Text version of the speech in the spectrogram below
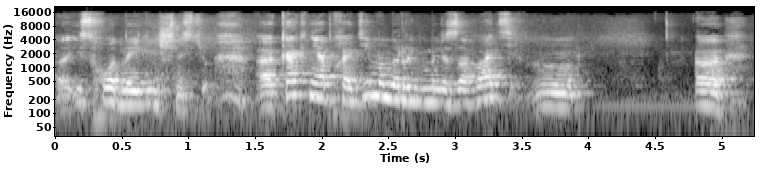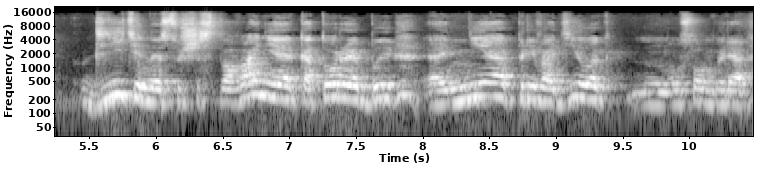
э, исходной личностью. Как необходимо нормализовать длительное существование, которое бы не приводило, условно говоря,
